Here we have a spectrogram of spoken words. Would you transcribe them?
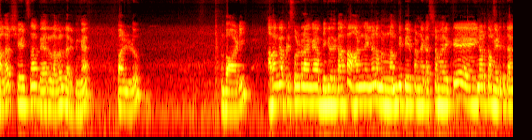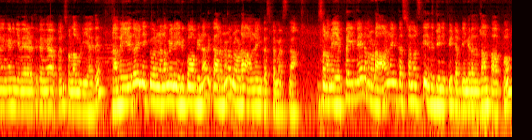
கலர் ஷேட்ஸ்லாம் வேற லெவல்ல இருக்குங்க. பல்லு பாடி அவங்க அப்படி சொல்றாங்க அப்படிங்கிறதுக்காக ஆன்லைன்ல நம்ம நம்பி பே பண்ண கஸ்டமருக்கு இன்னொருத்தவங்க எடுத்துட்டாங்க நீங்க வேற எடுத்துக்கோங்க அப்படின்னு சொல்ல முடியாது. நம்ம ஏதோ இன்னைக்கு ஒரு நிலைமையில இருக்கோம் அப்படின்னா அது காரணம் நம்மளோட ஆன்லைன் கஸ்டமர்ஸ் தான். ஸோ நம்ம எப்பயுமே நம்மளோட ஆன்லைன் கஸ்டமர்ஸ்க்கு எது பெனிஃபிட் அப்படிங்கறது தான் பார்ப்போம்.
